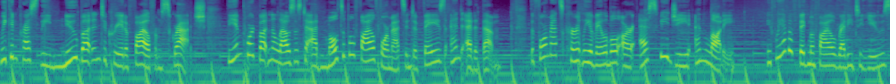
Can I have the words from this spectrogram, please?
We can press the New button to create a file from scratch. The Import button allows us to add multiple file formats into Phase and edit them. The formats currently available are SVG and Lottie. If we have a Figma file ready to use,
